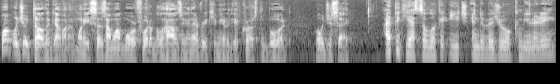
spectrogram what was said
What would you tell the governor when he says, I want more affordable housing in every community across the board? What would you say? I think he has to look at each individual community,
